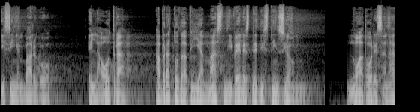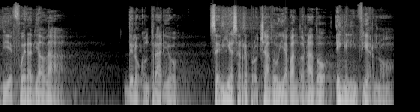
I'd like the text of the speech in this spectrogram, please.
Y sin embargo, en la otra habrá todavía más niveles de distinción. No adores a nadie fuera de Allah. De lo contrario, serías reprochado y abandonado en el infierno.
